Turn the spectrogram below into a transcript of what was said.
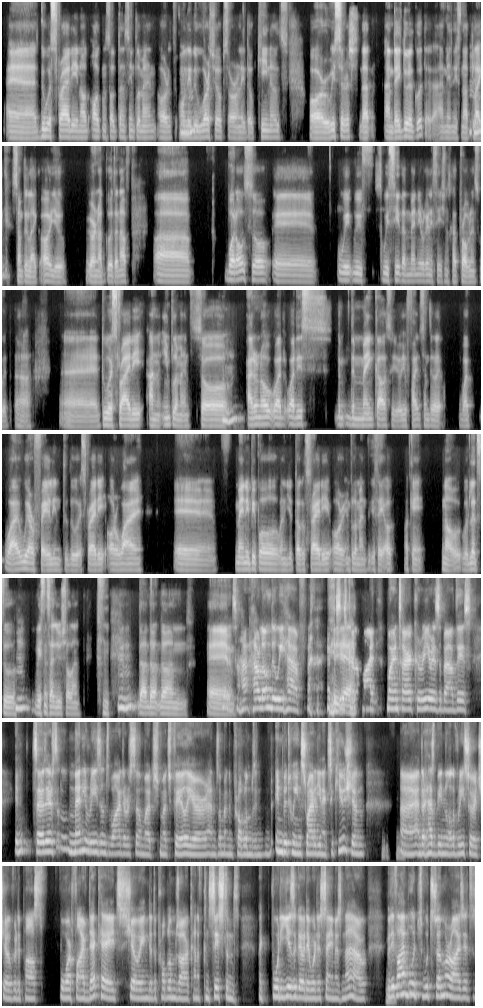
uh, do a strategy, not all consultants implement or only mm-hmm. do workshops or only do keynotes or research that and they do it good. I mean, it's not mm-hmm. like something like, oh, you you are not good enough. Uh, but also uh, we we we see that many organizations have problems with uh, do a strategy and implement. So mm-hmm. I don't know what what is the, the main cause. You, you find something like why why we are failing to do a strategy or why uh, many people when you talk strategy or implement you say oh okay no let's do mm-hmm. business as usual and mm-hmm. don't don't don't um, yeah, so how, how long do we have this yeah. is kind of my my entire career is about this in, so there's many reasons why there is so much much failure and so many problems in in between strategy and execution mm-hmm. uh, and there has been a lot of research over the past four or five decades showing that the problems are kind of consistent like 40 years ago they were the same as now but mm-hmm. if i would would summarize it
